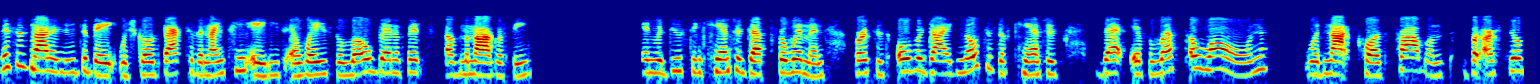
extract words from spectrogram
This is not a new debate which goes back to the 1980s and weighs the low benefits of mammography in reducing cancer deaths for women versus overdiagnosis of cancers that, if left alone, would not cause problems but are still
